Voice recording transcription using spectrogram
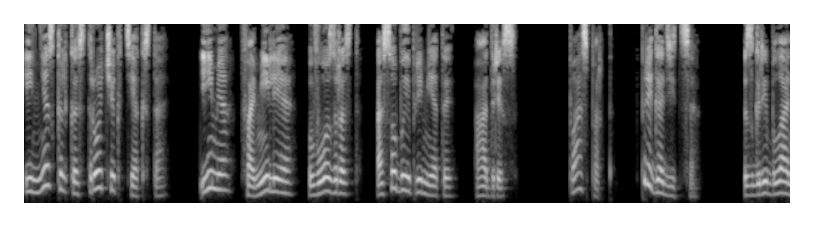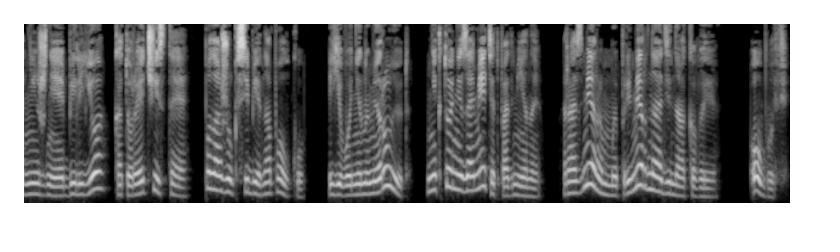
и несколько строчек текста. Имя, фамилия, возраст, особые приметы, адрес. Паспорт. Пригодится. Сгребла нижнее белье, которое чистое, Положу к себе на полку. Его не нумеруют, никто не заметит подмены. Размером мы примерно одинаковые. Обувь.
